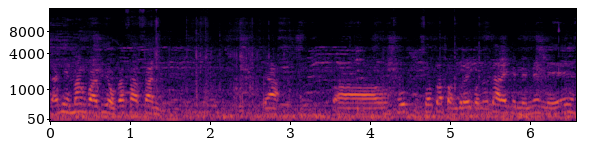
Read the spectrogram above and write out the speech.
tanye mangu kafafani ya pa hupi sota pandrai kono ndare ke menene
